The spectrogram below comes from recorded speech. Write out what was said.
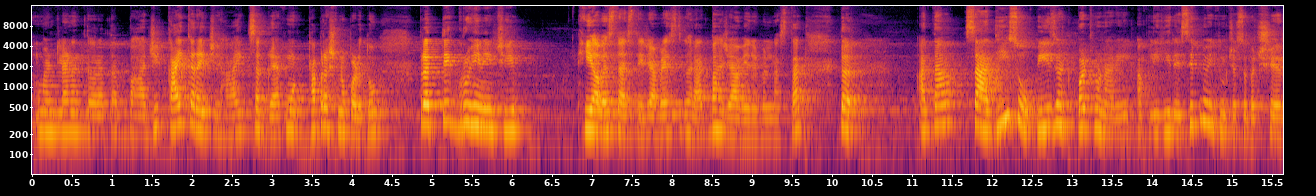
म्हटल्यानंतर आता भाजी काय करायची हा एक सगळ्यात मोठा प्रश्न पडतो. प्रत्येक गृहिणीची ही अवस्था असते ज्यावेळेस घरात भाज्या अवेलेबल नसतात. तर आता साधी सोपी झटपट होणारी आपली ही रेसिपी मी तुमच्यासोबत शेअर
